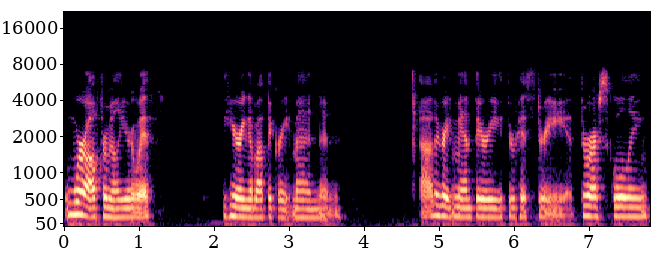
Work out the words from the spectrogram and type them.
we're all familiar with hearing about the great men and uh, the great man theory through history, through our schooling.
